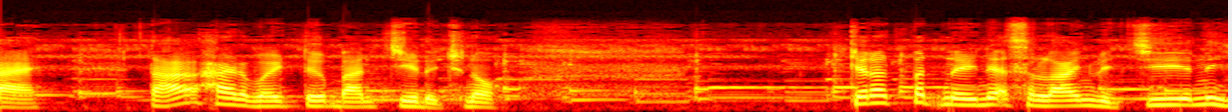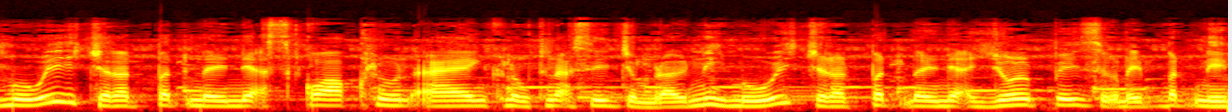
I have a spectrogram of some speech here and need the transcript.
ដែរតើហេតុអ្វីទើបបានជាដូច្នោះចរិតពិតនៃអ្នកស្រឡាញ់វិជានេះមួយចរិតពិតនៃអ្នកស្គាល់ខ្លួនឯងក្នុងថ្នាក់ស៊ីជម្រៅនេះមួយចរិតពិតនៃអ្នកយល់ពីសេចក្តីពិតនេះ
